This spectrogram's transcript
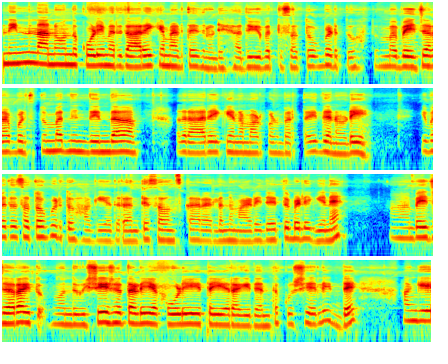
ನಿನ್ನೆ ನಾನು ಒಂದು ಕೋಳಿ ಮರಿದು ಆರೈಕೆ ಮಾಡ್ತಾಯಿದ್ದೆ ನೋಡಿ. ಅದು ಇವತ್ತು ಸತ್ತೋಗ್ಬಿಡ್ತು ತುಂಬ ಬೇಜಾರಾಗ್ಬಿಡ್ತು. ತುಂಬ ದಿನದಿಂದ ಅದರ ಆರೈಕೆಯನ್ನು ಮಾಡ್ಕೊಂಡು ಬರ್ತಾ ಇದ್ದೆ ನೋಡಿ. ಇವತ್ತು ಸತ್ತೋಗ್ಬಿಡ್ತು ಹಾಗೆ ಅದರ ಅಂತ್ಯ ಸಂಸ್ಕಾರ ಎಲ್ಲನೂ ಮಾಡಿದ್ದಾಯಿತು ಬೆಳಿಗ್ಗೆನೆ. ಬೇಜಾರಾಯಿತು. ಒಂದು ವಿಶೇಷ ತಳಿಯ ಕೋಳಿ ತಯಾರಾಗಿದೆ ಅಂತ ಖುಷಿಯಲ್ಲಿ ಇದ್ದೆ. ಹಾಗೆ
